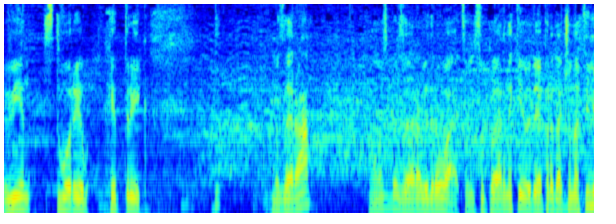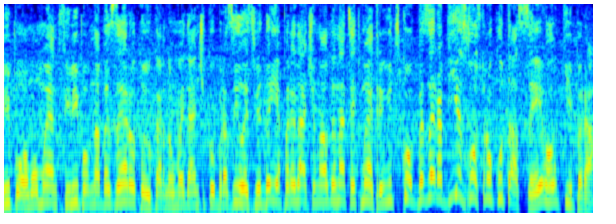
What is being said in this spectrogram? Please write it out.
він створив хитрик. Безера. Ось Безера відривається від суперників. Віддає передачу на Філіпова. Момент. Філіпов на Безеру. Той у карному майданчику. Бразилець віддає передачу на 11 метрів. Відскок. Безера б'є з гострого кута. Сейв голкіпера.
